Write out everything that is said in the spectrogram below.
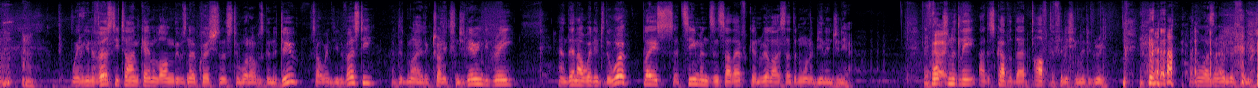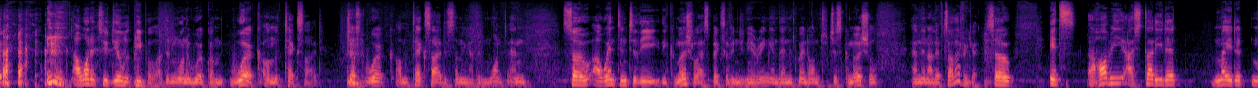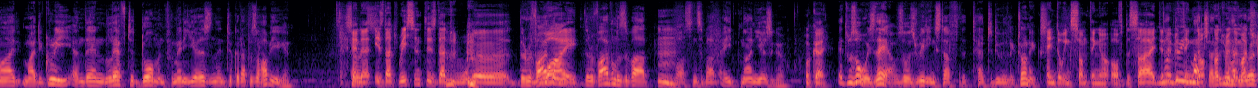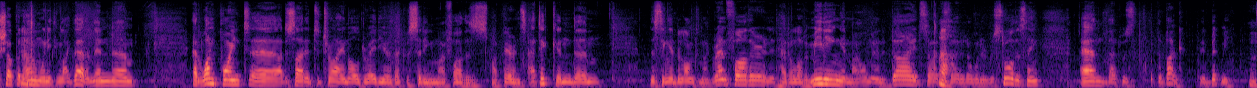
when university time came along, there was no question as to what I was going to do. So I went to university. I did my electronics engineering degree, and then I went into the workplace at Siemens in South Africa and realized I didn't want to be an engineer. Fortunately, I discovered that after finishing the degree. Otherwise, I wouldn't have finished. I wanted to deal with people. I didn't want to work on work on the tech side. Just hmm. work on the tech side is something I didn't want, and so I went into the the commercial aspects of engineering, and then it went on to just commercial, and then I left South Africa. So it's a hobby. I studied it, made it my my degree, and then left it dormant for many years, and then took it up as a hobby again. So and uh, is that recent? Is that uh, the revival, Why? the revival is about well since about eight nine years ago. Okay, It was always there. I was always reading stuff that had to do with electronics. and doing something off the side and not everything. doing much. No, I not didn't really have a much. Mm. workshop at home or anything like that. And then um, at one point, uh, I decided to try an old radio that was sitting in my father's, my parents' attic, and um, this thing had belonged to my grandfather, and it had a lot of meaning. And my old man had died, so I Ah. decided I wanted to restore this thing, and that was the bug. It bit me. Hmm.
